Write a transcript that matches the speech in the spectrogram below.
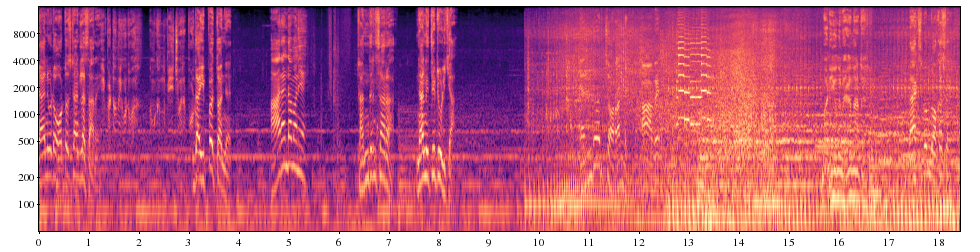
ഞാനിവിടെ ഓട്ടോ സ്റ്റാൻഡിലാ സാറേ. നീ പെട്ടെന്ന് ഇങ്ങോട്ട് വാ. നമുക്കൊന്ന് ബീച്ച് വരെ ഇതാ ഇപ്പൊ എത്താം ഞാൻ. ആരാണ്ടാ മണിയെ? ചന്ദ്രൻ സാറാ. ഞാൻ എത്തിയിട്ട് വിളിക്കാം. എന്തോ ഒരു ചൊറണ്ട്. ആ അതെ. മണിയൊന്ന് വേഗം നാട്ടെ. മാക്സിമം നോക്കാം സാർ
